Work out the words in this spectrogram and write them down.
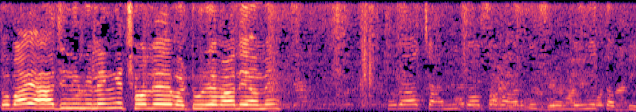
तो भाई आज नहीं मिलेंगे छोले भटूरे वाले हमें। पूरा चांदनी चौक का मार्केट घूम लेंगे तब भी।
